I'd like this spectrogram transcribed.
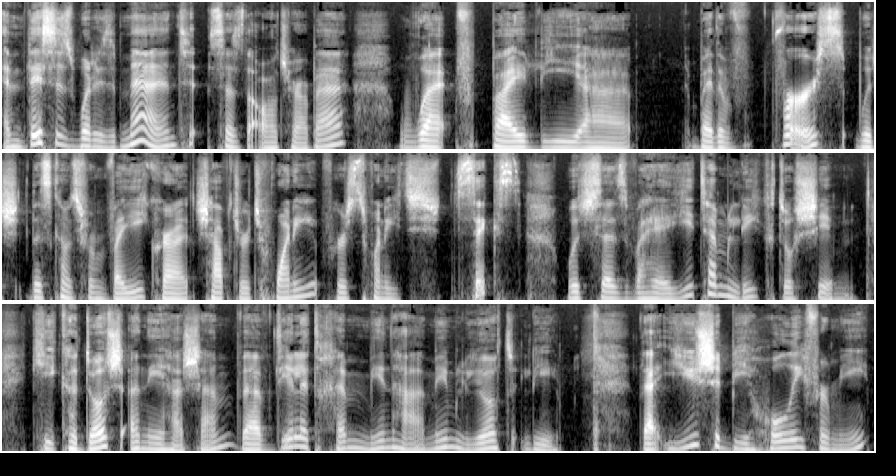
And this is what is meant, says the Alter Rebbe, what by the uh, by the verse, which this comes from Vayikra chapter 20, verse 26, which says, Vahayitem li kdoshim, ki kadosh ani Hashem, min ha'amim liot li. That you should be holy for me,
